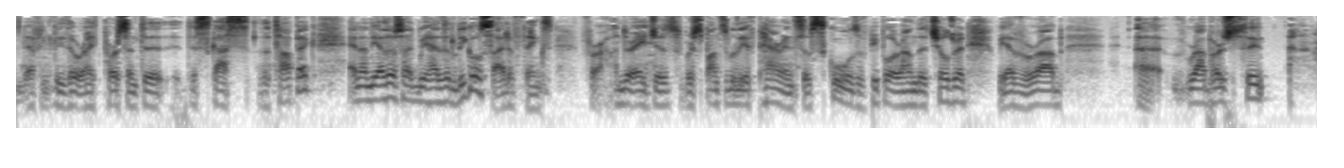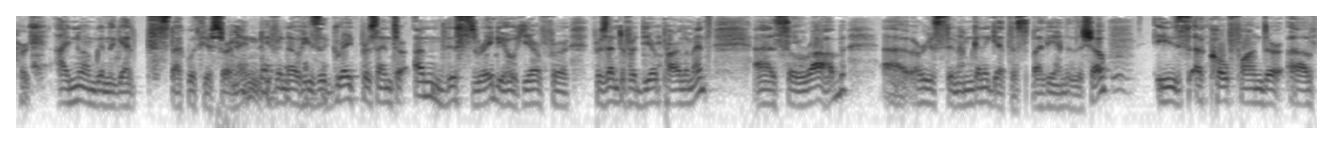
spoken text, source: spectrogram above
definitely the right person to discuss the topic. And on the other side, we have the legal side of things for underages, responsibility of parents, of schools, of people around the children. We have Rob, uh, Rob Hirschstein, I knew I'm going to get stuck with your surname, even though he's a great presenter on this radio here for presenter for Dear Parliament. Uh, so Rob uh, Augustin, I'm going to get this by the end of the show. He's a co-founder of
